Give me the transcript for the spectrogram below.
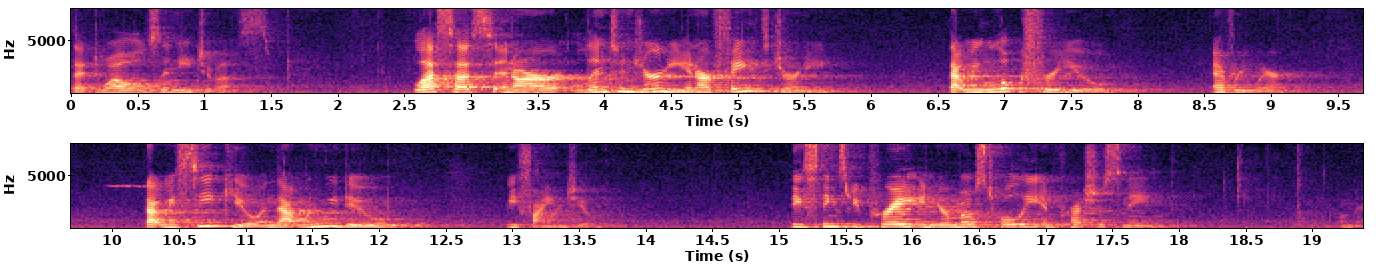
that dwells in each of us. Bless us in our Lenten journey, in our faith journey, that we look for you everywhere, that we seek you, and that when we do, we find you. These things we pray in your most holy and precious name. Amen.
